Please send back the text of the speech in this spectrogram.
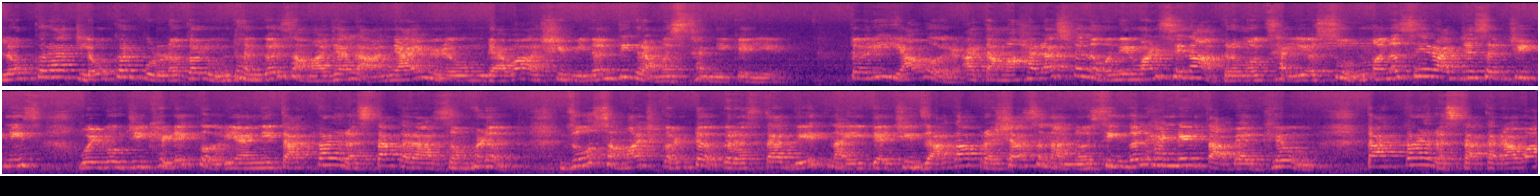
लवकरात लवकर पूर्ण करून धनगर समाजाला न्याय मिळवून द्यावा अशी विनंती ग्रामस्थांनी केली आहे. तरी यावर आता महाराष्ट्र नवनिर्माण सेना आक्रमक झाली असून मनसे राज्य सरचिटणीस वैभवजी खेडेकर यांनी तात्काळ रस्ता करा असं म्हणत जो समाज कंटक रस्ता देत नाही त्याची जागा प्रशासनानं सिंगल हँडेड ताब्यात घेऊन तात्काळ रस्ता करावा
